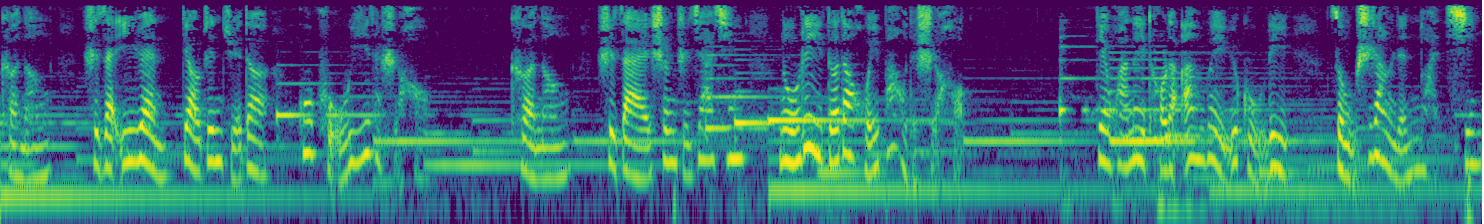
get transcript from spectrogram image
可能是在医院吊针觉得孤苦无依的时候，可能是在升职加薪、努力得到回报的时候，电话那头的安慰与鼓励总是让人暖心。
